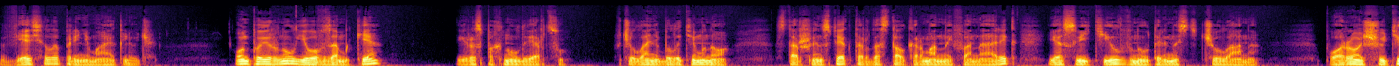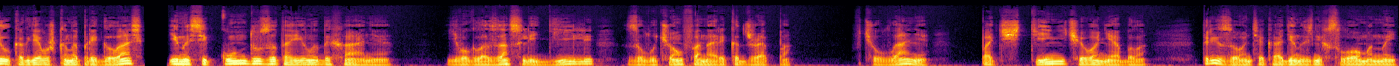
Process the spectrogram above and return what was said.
весело принимая ключ. Он повернул его в замке и распахнул дверцу. В чулане было темно. Старший инспектор достал карманный фонарик и осветил внутренность чулана. Пуаро ощутил, как девушка напряглась и на секунду затаила дыхание. Его глаза следили за лучом фонарика Джеппа. В чулане почти ничего не было. Три зонтика, один из них сломанный,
